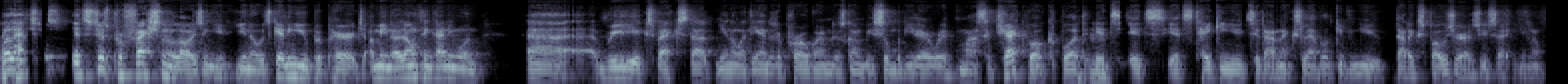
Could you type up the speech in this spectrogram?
well, it's just it's just professionalizing you. You know, it's getting you prepared. I mean, I don't think anyone uh, really expects that you know at the end of the program there's going to be somebody there with a massive checkbook, but mm-hmm. it's it's it's taking you to that next level, giving you that exposure, as you say. You know.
